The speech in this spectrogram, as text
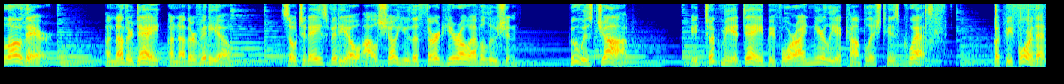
Hello there! Another day, another video. So today's video I'll show you the third hero evolution. Who is Job? It took me a day before I nearly accomplished his quest. But before that,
